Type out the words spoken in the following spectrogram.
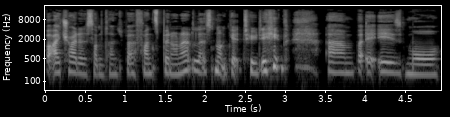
But I try to sometimes put a fun spin on it. Let's not get too deep. Um, but it is more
